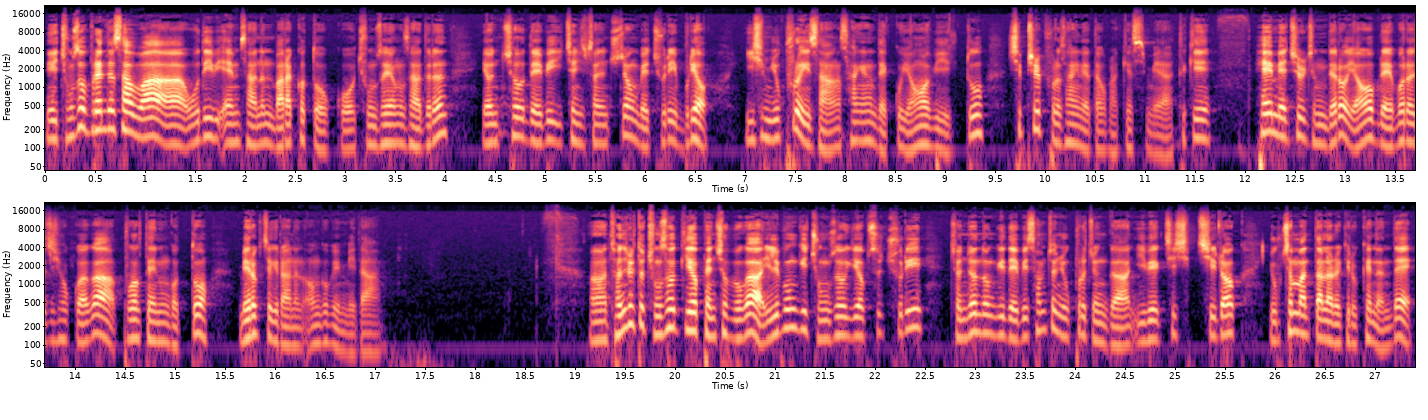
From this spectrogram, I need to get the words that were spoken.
이 중소 브랜드사와 ODM사는 말할 것도 없고 중소형사들은 연초 대비 2024년 추정 매출이 무려 26% 이상 상향됐고 영업이익도 17% 상향됐다고 밝혔습니다. 특히 해외 매출 증대로 영업 레버러지 효과가 부각되는 것도 매력적이라는 언급입니다. 어, 전일도 중소기업 벤처부가 1분기 중소기업 수출이 전년 동기 대비 3.6% 증가한 277억 6천만 달러를 기록했는데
